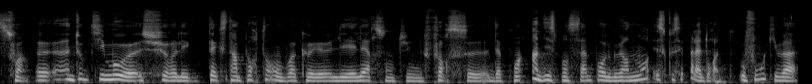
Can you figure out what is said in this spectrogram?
Soins. Euh, un tout petit mot euh, sur les textes importants. On voit que les LR sont une force euh, d'appoint indispensable pour le gouvernement. Est-ce que c'est pas la droite, au fond, qui va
